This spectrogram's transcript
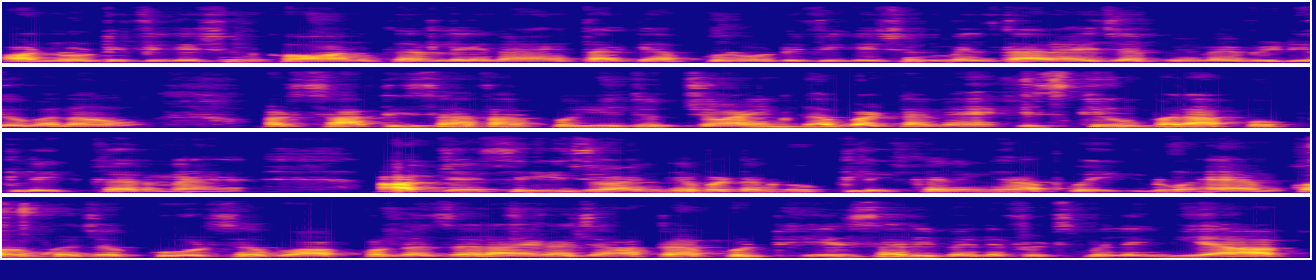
और नोटिफिकेशन को ऑन कर लेना है ताकि आपको नोटिफिकेशन मिलता रहे जब भी मैं वीडियो बनाऊँ। और साथ ही साथ आपको ये जो ज्वाइन का बटन है, इसके ऊपर आपको क्लिक करना है। आप जैसे ही ज्वाइन के बटन को क्लिक करेंगे, आपको इग्नू एमकॉम का जो कोर्स है, वो आपको नज़र आएगा, जहाँ पे आपको ढेर सारी बेनिफिट्स मिलेंगी। आप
